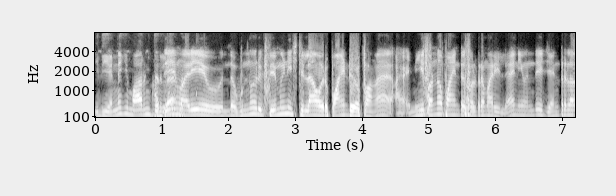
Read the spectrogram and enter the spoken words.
இது என்னைக்கு மாறும்னு தெரியல. அதே மாதிரி இந்த இன்னொரு ஃபெமினிஸ்ட் எல்லாம் ஒரு பாயிண்ட் வைப்பாங்க. நீ சொன்ன பாயிண்ட் சொல்ற மாதிரி இல்ல. நீ வந்து ஜென்ரலா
